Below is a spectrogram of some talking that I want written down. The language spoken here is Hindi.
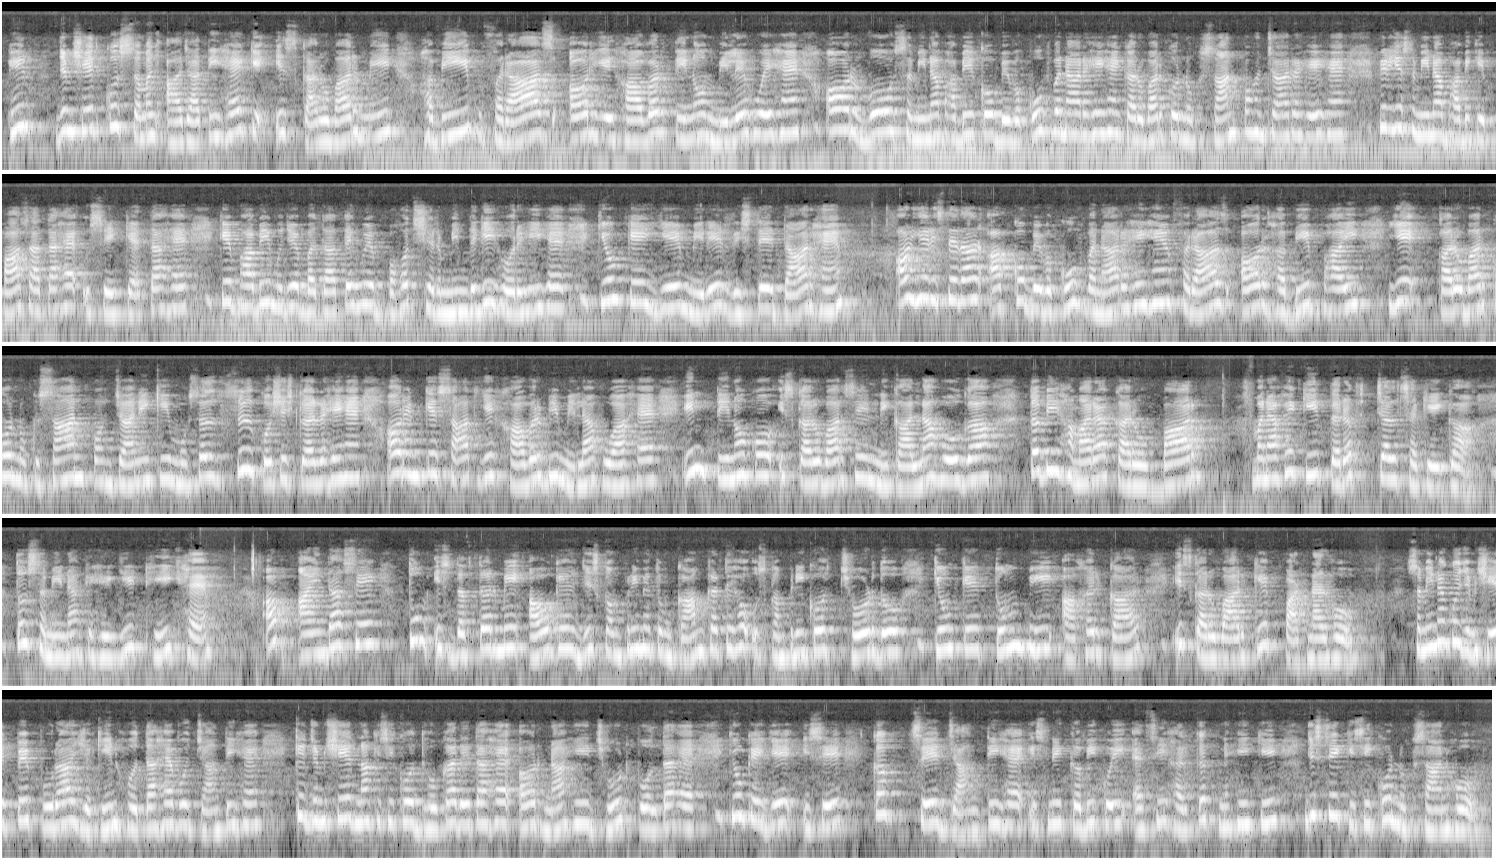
फिर जमशेद को समझ आ जाती है कि इस कारोबार में हबीब, फराज और ये खावर तीनों मिले हुए हैं और वो समीना भाभी को बेवकूफ़ बना रहे हैं, कारोबार को नुकसान पहुँचा रहे हैं। फिर ये समीना भाभी के पास आता है, उसे कहता है कि, भाभी, मुझे बताते हुए बहुत शर्मिंदगी हो रही है, क्योंकि ये मेरे रिश्तेदार हैं। और ये रिश्तेदार आपको बेवकूफ़ बना रहे हैं। फराज और हबीब भाई, ये कारोबार को नुकसान पहुँचाने की मुसलसिल कोशिश कर रहे हैं और इनके साथ ये खावर भी मिला हुआ है। इन तीनों को इस कारोबार से निकालना होगा, तभी हमारा कारोबार मुनाफे की तरफ़ चल सकेगा। तो समीना कहेगी, ठीक है, अब आइंदा से तुम इस दफ्तर में आओगे, जिस कंपनी में तुम काम करते हो, उस कंपनी को छोड़ दो, क्योंकि तुम भी आखिरकार इस कारोबार के पार्टनर हो। समीना को जमशेद पे पूरा यकीन होता है, वो जानती है कि जमशेद ना किसी को धोखा देता है और ना ही झूठ बोलता है, क्योंकि ये इसे कब से जानती है, इसने कभी कोई ऐसी हरकत नहीं की जिससे किसी को नुकसान हो।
